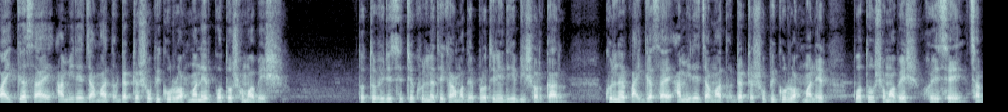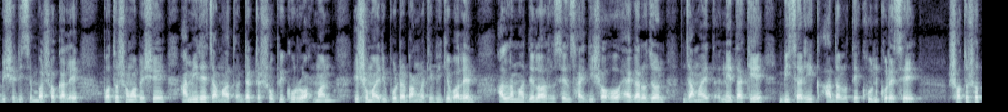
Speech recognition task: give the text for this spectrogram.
পাইকগাছায় আমিরে জামাত ডাক্তার শফিকুর রহমানের পথ সমাবেশ তথ্য ভিডিও চিত্রে খুলনা থেকে আমাদের প্রতিনিধি বি সরকার। খুলনার পাইকগাছায় আমিরে জামাত ডাক্তার শফিকুর রহমানের পথ সমাবেশ হয়েছে। ছাব্বিশে ডিসেম্বর সকালে পথ সমাবেশে আমিরে জামাত ডাক্তার শফিকুর রহমান, এ সময় রিপোর্টার বাংলা টিভিকে বলেন, আল্লামা দেলোয়ার হোসেন সাইদি সহ এগারো জন জামায়াত নেতাকে বিচারিক আদালতে খুন করেছে। শত শত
